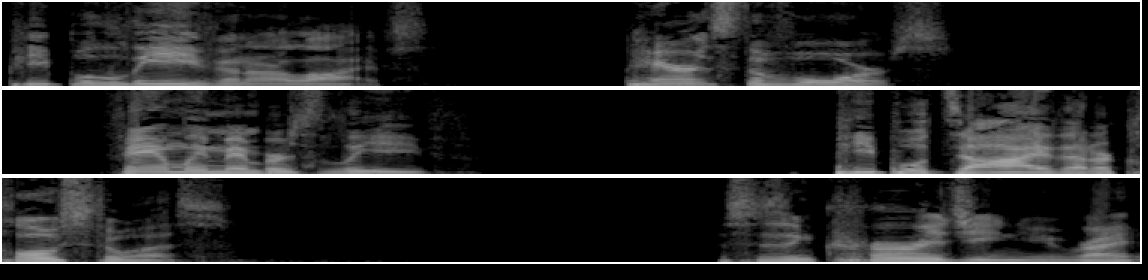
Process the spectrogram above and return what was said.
People leave in our lives, parents divorce, family members leave, people die that are close to us. This is encouraging you, right?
